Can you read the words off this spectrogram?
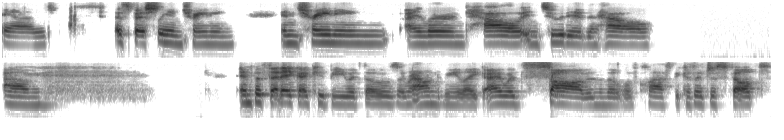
and especially in training. In training, I learned how intuitive and how um, empathetic I could be with those around me. Like I would sob in the middle of class because I just felt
